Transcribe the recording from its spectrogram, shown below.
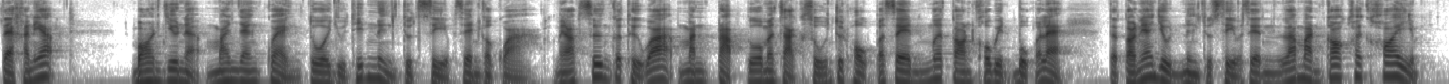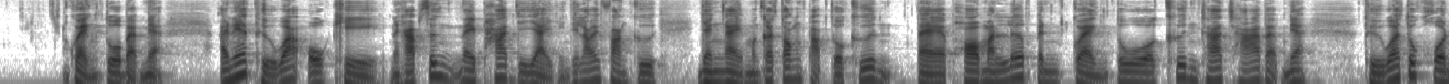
แต่ครั้นี้บอลยูเนี่ยมันยังแกว่งตัวอยู่ที่ 1.4%กว่าๆนะครับ ซึ่งก็ถือว่ามันปรับตัวมาจาก 0.6%เมื่อตอนโควิดบุกนั่นแหละ แต่ตอนนี้อยู่ 1.4%แล้วมันก็ค่อยๆ แกว่งตัวแบบเนี้ย อันนี้ถือว่าโอเคนะครับ ซึ่งในภาพใหญ่ๆ อย่างที่เล่าให้ฟังคือ ยังไงมันก็ต้องปรับตัวขึ้น แต่พอมันเริ่มเป็นแกว่งตัวขึ้นช้าๆ แบบเนี้ย ถือว่าทุกคน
